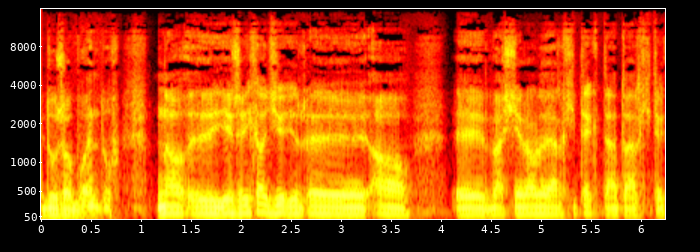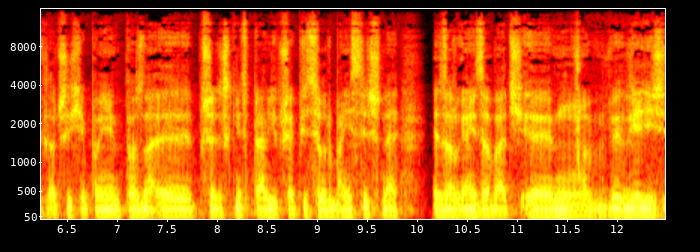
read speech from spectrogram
dużo błędów. No, jeżeli chodzi o właśnie rolę architekta, to architekt oczywiście powinien pozna, przede wszystkim sprawdzić przepisy urbanistyczne, zorganizować, wiedzieć,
